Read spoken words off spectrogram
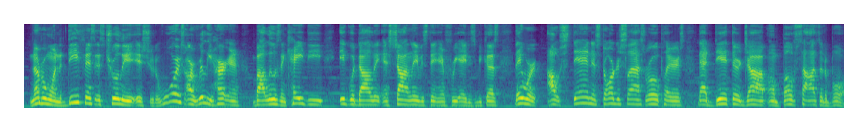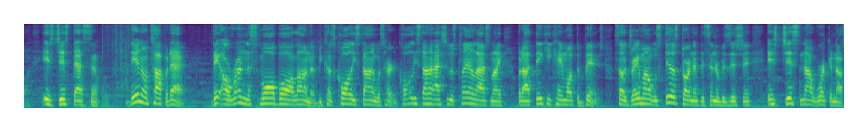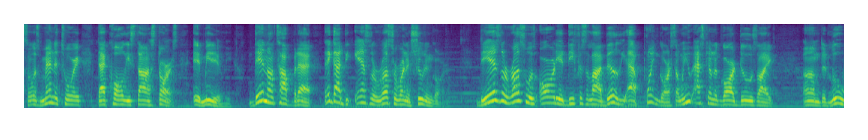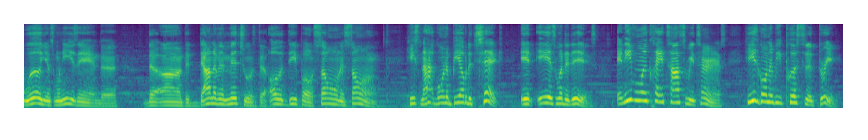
Number one, the defense is truly an issue. The Warriors are really hurting by losing KD, Iguodala, and Shaun Livingston in free agents because they were outstanding starters slash role players that did their job on both sides of the ball. It's just that simple. Then on top of that, they are running a small ball lineup because Cauley-Stein was hurt. Cauley-Stein actually was playing last night, but I think he came off the bench. So Draymond was still starting at the center position. It's just not working out. So it's mandatory that Cauley-Stein starts immediately. Then on top of that, they got D'Angelo Russell running shooting guard. D'Angelo Russell is already a defensive liability at point guard. So when you ask him to guard dudes like um, the Lou Williams when he's in, the the uh, the Donovan Mitchells, the Oladipo, so on and so on. He's not going to be able to check. It is what it is. And even when Klay Thompson returns, he's going to be pushed to the three.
